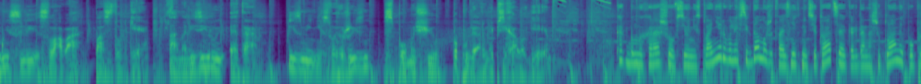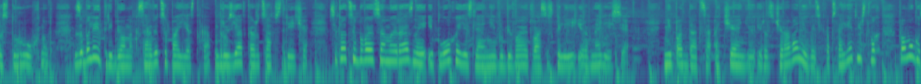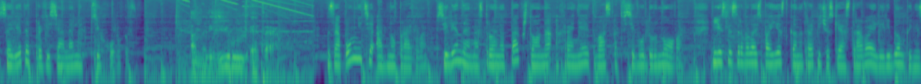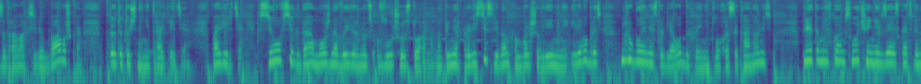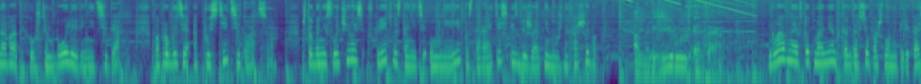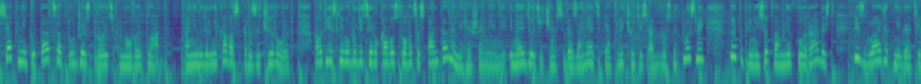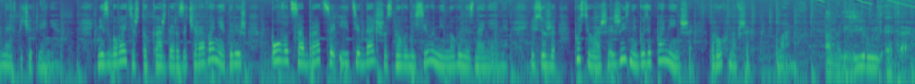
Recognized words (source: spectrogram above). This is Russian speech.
Мысли, слова, поступки. Анализируй это. Измени свою жизнь с помощью популярной психологии. Как бы мы хорошо все не спланировали, всегда может возникнуть ситуация, когда наши планы попросту рухнут. Заболеет ребенок, сорвется поездка, друзья откажутся от встречи. Ситуации бывают самые разные и плохо, если они выбивают вас из колеи и равновесия. Не поддаться отчаянию и разочарованию в этих обстоятельствах помогут советы от профессиональных психологов. Анализируй это. Запомните одно правило. Вселенная настроена так, что она охраняет вас от всего дурного. Если сорвалась поездка на тропические острова или ребенка не забрала к себе бабушка, то это точно не трагедия. Поверьте, все всегда можно вывернуть в лучшую сторону. Например, провести с ребенком больше времени или выбрать другое место для отдыха и неплохо сэкономить. При этом ни в коем случае нельзя искать виноватых и уж тем более винить себя. Попробуйте отпустить ситуацию. Что бы ни случилось, впредь вы станете умнее и постарайтесь избежать ненужных ошибок. Анализируй это. Главное в тот момент, когда все пошло наперекосяк, не пытаться тут же строить новые планы. Они наверняка вас разочаруют. А вот если вы будете руководствоваться спонтанными решениями и найдете чем себя занять и отвлечетесь от грустных мыслей, то это принесет вам некую радость и сгладит негативное впечатление. Не забывайте, что каждое разочарование – это лишь повод собраться и идти дальше с новыми силами и новыми знаниями. И все же пусть в вашей жизни будет поменьше рухнувших планов. Анализируй это.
